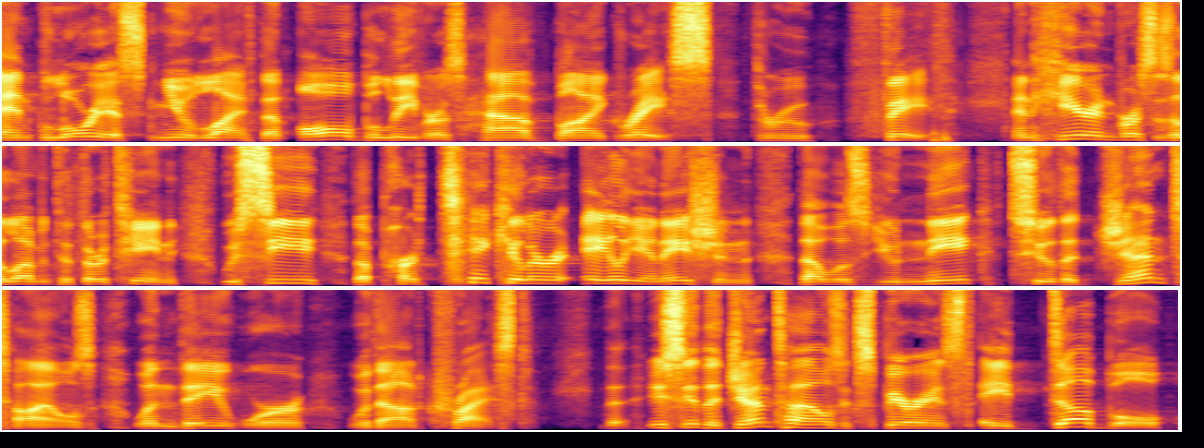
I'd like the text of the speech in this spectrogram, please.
and glorious new life that all believers have by grace through faith. And here in verses 11 to 13, we see the particular alienation that was unique to the Gentiles when they were without Christ. You see, the Gentiles experienced a double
